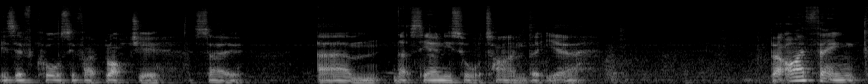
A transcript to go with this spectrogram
is, of course, if I've blocked you. So um, that's the only sort of time. But yeah. But I think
